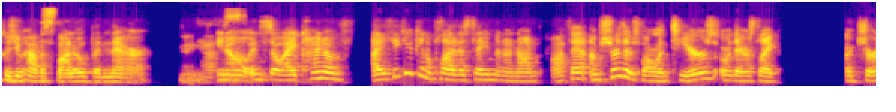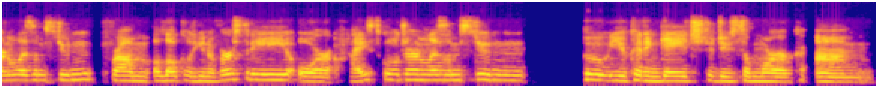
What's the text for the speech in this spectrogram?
because you have a spot open there. Yes. You know, and so I kind of I think you can apply the same in a nonprofit. I'm sure there's volunteers or there's like a journalism student from a local university or a high school journalism student who you could engage to do some work um,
